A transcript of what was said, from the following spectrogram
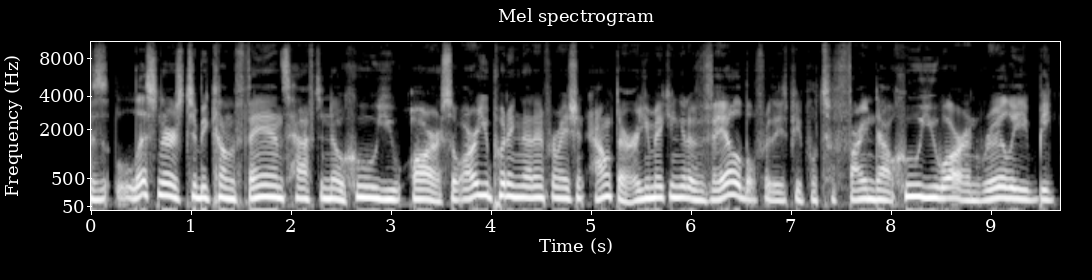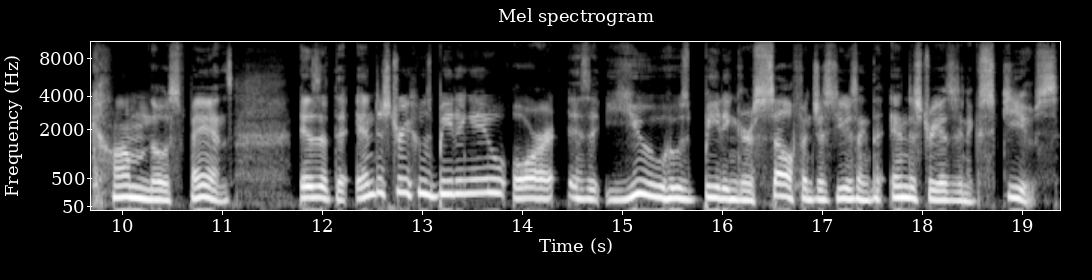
Is listeners to become fans have to know who you are. So are you putting that information out there? Are you making it available for these people to find out who you are and really become those fans? Is it the industry who's beating you or is it you who's beating yourself and just using the industry as an excuse?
